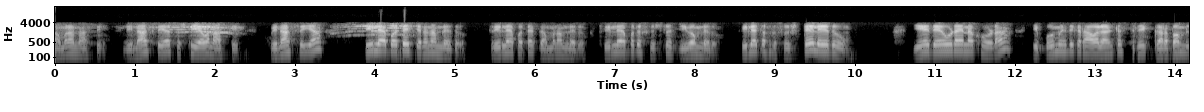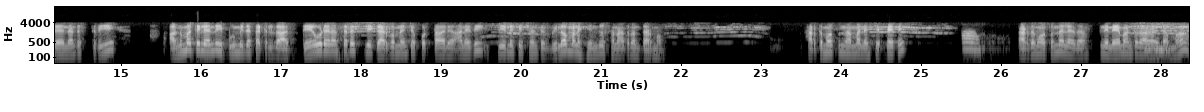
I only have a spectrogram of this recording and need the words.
గమనం నాస్తి వినాశ్రియ సృష్టి ఏవ నాస్తి వినాశ్రియ స్త్రీ లేకపోతే జననం లేదు. స్త్రీ లేకపోతే గమనం లేదు. స్త్రీ లేకపోతే సృష్టిలో జీవం లేదు. స్త్రీ లేకపోతే అసలు సృష్టే లేదు. ఏ దేవుడైనా కూడా ఈ భూమి మీదకి రావాలంటే స్త్రీ గర్భం లేదంటే స్త్రీ అనుమతి లేని ఈ భూమి మీద పెట్టలేదు. ఆ దేవుడైనా సరే స్త్రీ గర్భం నుంచే పుట్టాలి అనేది స్త్రీలకు ఇచ్చినటువంటి విలువ మన హిందూ సనాతన ధర్మం. అర్థమవుతుందమ్మా నేను చెప్పేది? అర్థమవుతుందా లేదా? నేనేమంటున్నానంటమ్మా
